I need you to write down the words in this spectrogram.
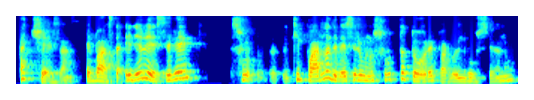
accesa e basta. E deve essere, chi parla deve essere uno sfruttatore, parlo in Russia, no?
